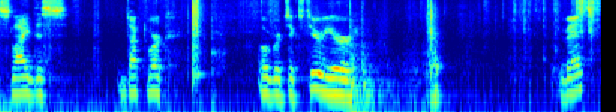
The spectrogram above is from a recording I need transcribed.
slide this ductwork over its exterior vent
